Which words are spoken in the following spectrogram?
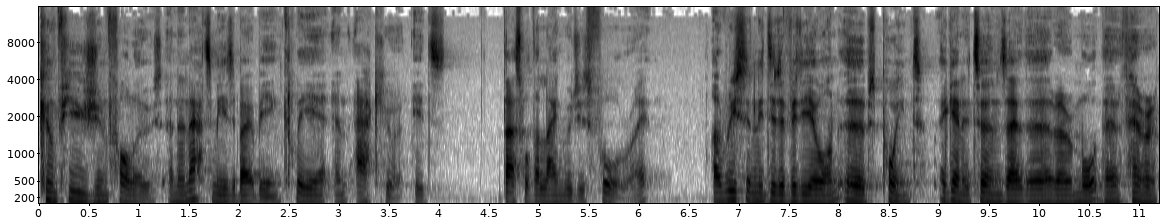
confusion follows. And anatomy is about being clear and accurate. It's, that's what the language is for, right? I recently did a video on Erb's point. Again, it turns out there are, more, there, there are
